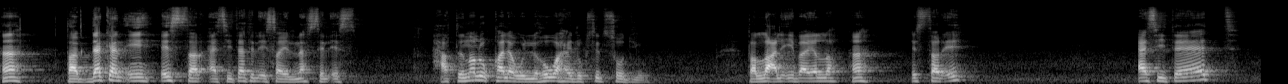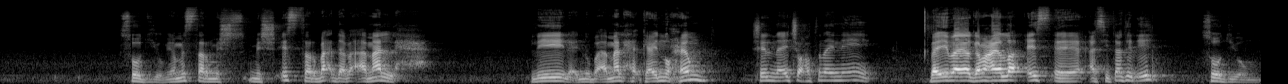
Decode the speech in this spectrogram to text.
ها؟ طب ده كان إيه؟ إستر أسيتات الإيثايل نفس الاسم. حطينا له قلوي اللي هو هيدروكسيد صوديوم. طلع لي إيه بقى؟ يلا. ها؟ إستر إيه؟ أسيتات صوديوم. يا مستر مش مش إستر بقى ده بقى ملح. ليه؟ لأنه بقى ملح كأنه حمض. شلنا اتش وحطينا إن إيه بقى إيه بقى يا جماعة؟ يلا اس آه، أسيتات الإيه؟ صوديوم.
